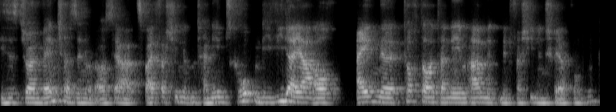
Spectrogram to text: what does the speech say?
dieses Joint Venture sind und aus ja zwei verschiedenen Unternehmensgruppen, die wieder ja auch eigene Tochterunternehmen haben mit, mit verschiedenen Schwerpunkten,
